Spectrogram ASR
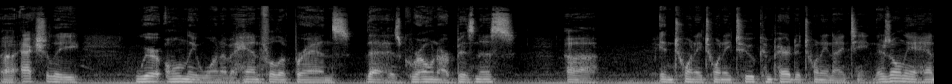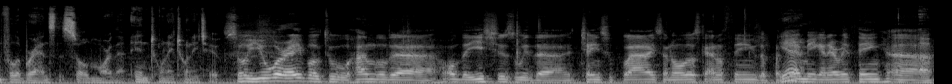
Uh, actually, we're only one of a handful of brands that has grown our business uh, in 2022 compared to 2019. There's only a handful of brands that sold more than in 2022. So you were able to handle the, all the issues with the chain supplies and all those kind of things, the pandemic and everything. Uh,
